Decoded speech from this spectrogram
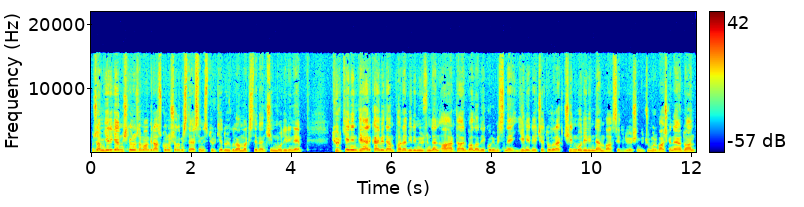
Hocam yeri gelmişken o zaman biraz konuşalım isterseniz. Türkiye'de uygulanmak istenen Çin modeline. Türkiye'nin değer kaybeden para birimi yüzünden ağır darbe alan ekonomisine yeni reçet olarak Çin modelinden bahsediliyor şimdi. Cumhurbaşkanı Erdoğan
